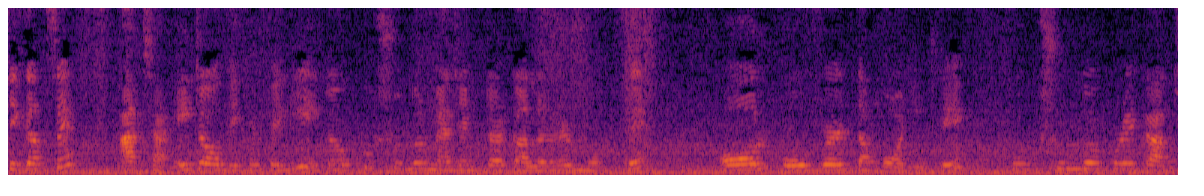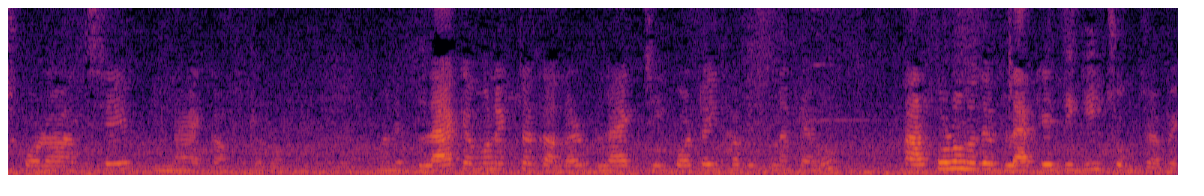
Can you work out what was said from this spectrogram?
ঠিক আছে? আচ্ছা এটাও দেখে ফেলি, এটাও খুব সুন্দর ম্যাজেন্টার কালারের মধ্যে অল ওভার দ্য বডিতে খুব সুন্দর করে কাজ করা আছে ব্ল্যাক আফটার মানে ব্ল্যাক এমন একটা কালার ব্ল্যাক যে কটাই থাকুক না কেন তারপরও আমাদের ব্ল্যাকের দিকেই চোখ যাবে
